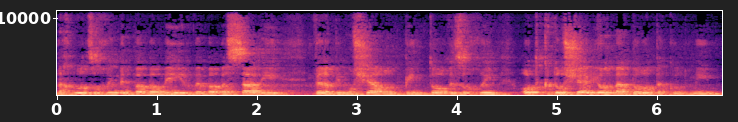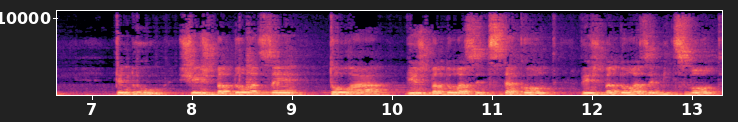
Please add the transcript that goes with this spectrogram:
אנחנו עוד זוכרים את בבא מאיר ובבא סאלי ורבי משה אהרון פינטו, וזוכרים עוד קדושי עליון מהדורות הקודמים. תדעו שיש בדור הזה תורה, ויש בדור הזה צדקות, ויש בדור הזה מצוות,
